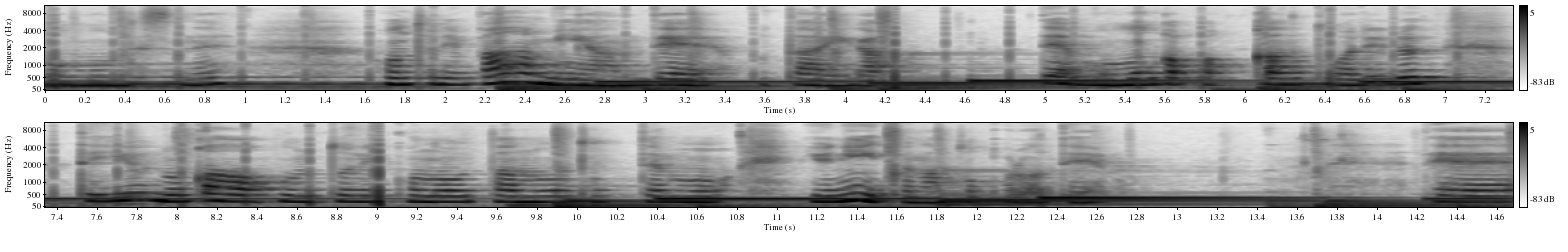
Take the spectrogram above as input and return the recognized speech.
と思うんですね。本当にバーミヤン感問われるっていうのが本当にこの歌のとってもユニークなところで。で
